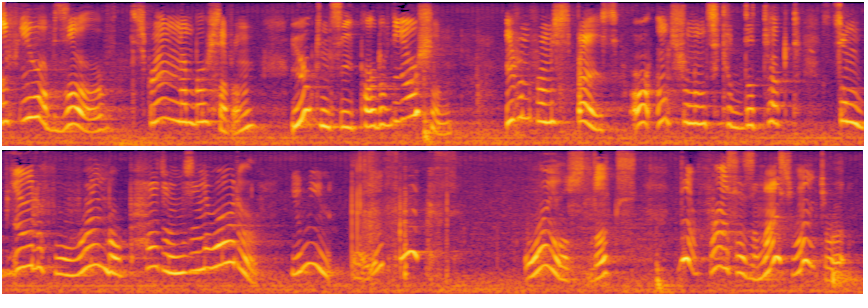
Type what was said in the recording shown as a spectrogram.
If you observe screen number seven, you can see part of the ocean. Even from space, our instruments can detect some beautiful rainbow patterns in the water. You mean oil slicks? Oil slicks? That phrase has a nice ring to it.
